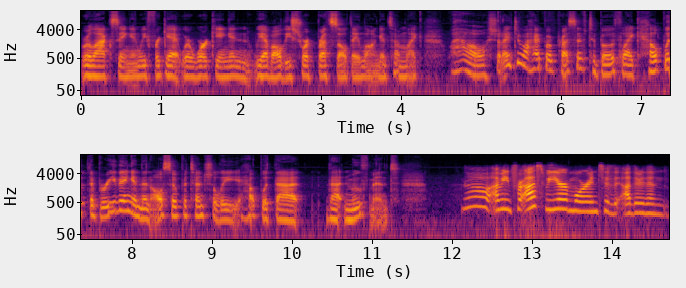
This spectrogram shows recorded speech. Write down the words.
relaxing and we forget we're working and we have all these short breaths all day long. And so I'm like, wow, should I do a hypopressive to both like help with the breathing and then also potentially help with that that movement? No, I mean for us, we are more into the other than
